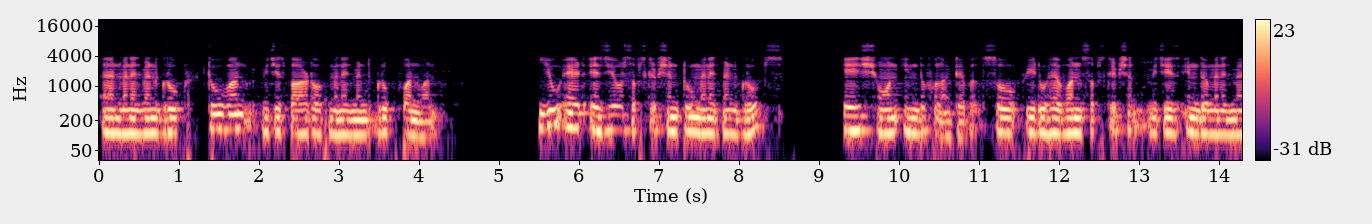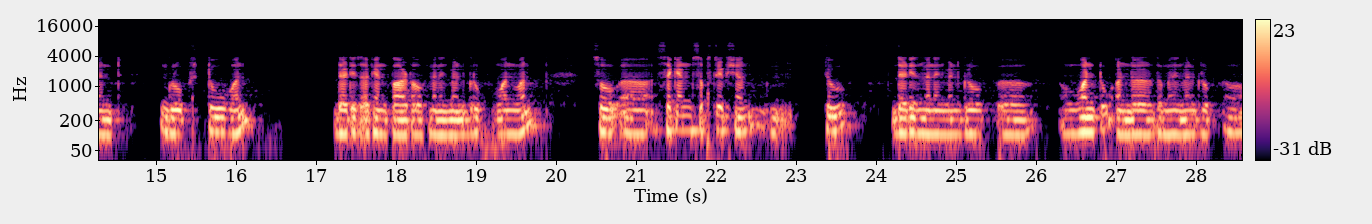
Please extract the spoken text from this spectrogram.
And management group 2 1 which is part of management group 1 1 you add azure subscription to management groups is shown in the following table. So we do have one subscription which is in the management group 2 1 that is again part of management group 1 1 so uh, second subscription mm, 2 that is management group uh, 1 2 under the management group uh,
